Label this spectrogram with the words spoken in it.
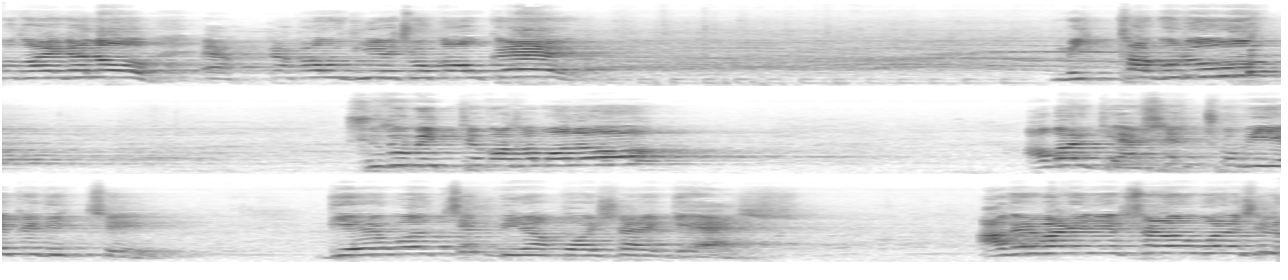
কোথায় গেল? এক টাকাও দিয়েছ কাউকে? মিথ্যা গুরু, শুধু মিথ্যে কথা বলো। আবার গ্যাসের ছবি এঁকে দিচ্ছে। দিয়ে বলছে বিনা পয়সায় গ্যাস। আগের বার ইলেকশনেও বলেছিল,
